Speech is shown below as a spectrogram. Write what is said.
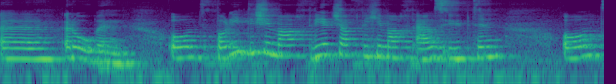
äh, erobern und politische Macht, wirtschaftliche Macht ausübten und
